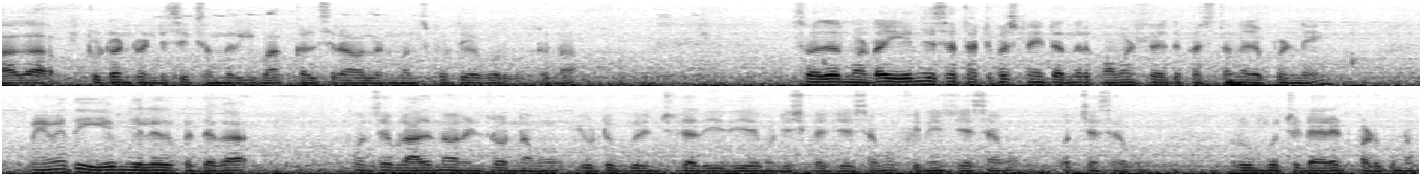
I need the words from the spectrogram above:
బాగా టూ థౌజండ్ ట్వంటీ సిక్స్ అందరికీ బాగా కలిసి రావాలని మనస్ఫూర్తిగా కోరుకుంటున్నా. సో అదనమాట. ఏం చేశారు థర్టీ ఫస్ట్ నైట్ అందరు కామెంట్స్లో అయితే ఖచ్చితంగా చెప్పండి. మేమైతే ఏం చేయలేదు పెద్దగా. కొంచెంసేపు రాజన్న వాళ్ళ ఇంట్లో ఉన్నాము. యూట్యూబ్ గురించి అది ఇది ఏమో డిస్కస్ చేసాము ఫినిష్ చేసాము వచ్చేసాము. రూమ్కి వచ్చి డైరెక్ట్ పడుకున్నాం.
